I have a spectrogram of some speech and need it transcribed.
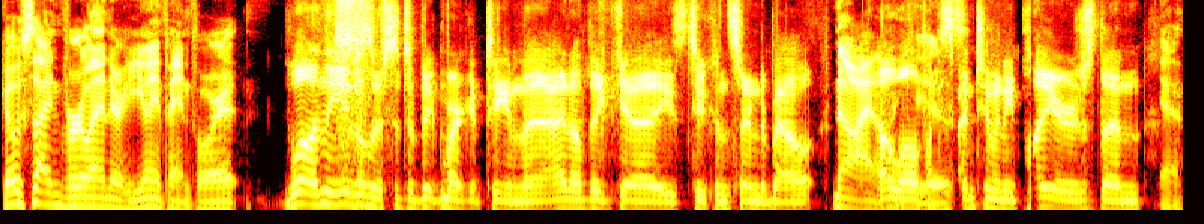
go sign Verlander. You ain't paying for it. Well, and the Angels are such a big market team that I don't think uh, he's too concerned about. No, I don't. Oh well, if is. I sign too many players, then yeah.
